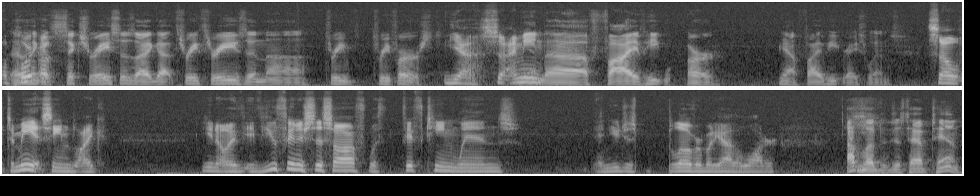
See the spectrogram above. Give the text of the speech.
A I think uh, it's six races. I got three threes and uh, three three first. yeah. So I mean, and, uh, five heat or yeah, five heat race wins. So to me, it seemed like, you know, if, if you finish this off with 15 wins and you just blow everybody out of the water, I'd love to just have ten.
